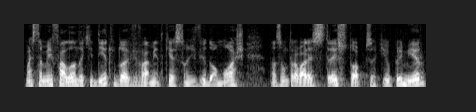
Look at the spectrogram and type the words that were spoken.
mas também falando aqui dentro do avivamento, questão de vida ou morte, nós vamos trabalhar esses três tópicos aqui. O primeiro,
